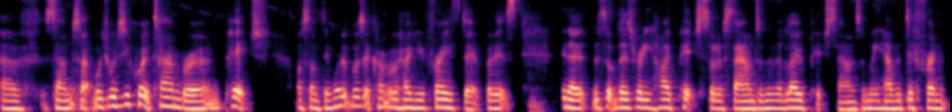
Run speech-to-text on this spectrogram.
of sound what, what did you call it timbre and pitch or something. What it was, I can't remember how you phrased it, but it's, mm. you know, there's, there's really high pitched sort of sounds and then the low pitched sounds, and we have a different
